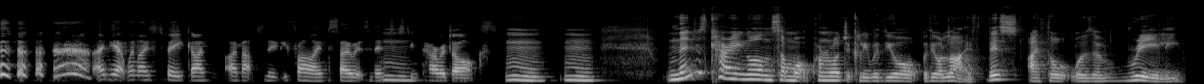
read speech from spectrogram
and yet when I speak, I'm, I'm absolutely fine. So it's an mm. interesting mm. paradox. Mm. And then just carrying on somewhat chronologically with your with your life. This I thought was a really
